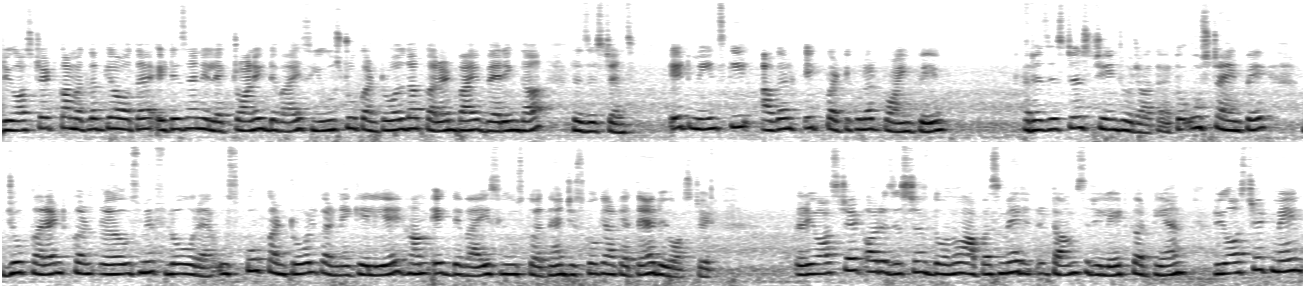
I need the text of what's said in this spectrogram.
रियोस्टेट का मतलब क्या होता है? It is an electronic device use to control the current by varying the resistance it means कि अगर एक पर्टिकुलर पॉइंट पे रेजिस्टेंस चेंज हो जाता है तो उस टाइम पे जो करंट उसमें फ्लो हो रहा है, उसको कंट्रोल करने के लिए हम एक डिवाइस यूज़ करते हैं, जिसको क्या कहते हैं? रियोस्टेट रियोस्टेट और रेजिस्टेंस दोनों आपस में टर्म्स रिलेट करती हैं। रियोस्टेट में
